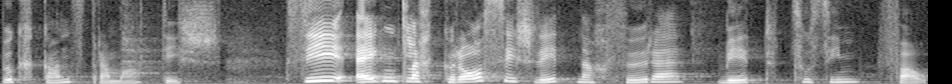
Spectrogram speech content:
wirklich ganz dramatisch. Sein eigentlich grosse Schritt nach vorne wird zu seinem Fall.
